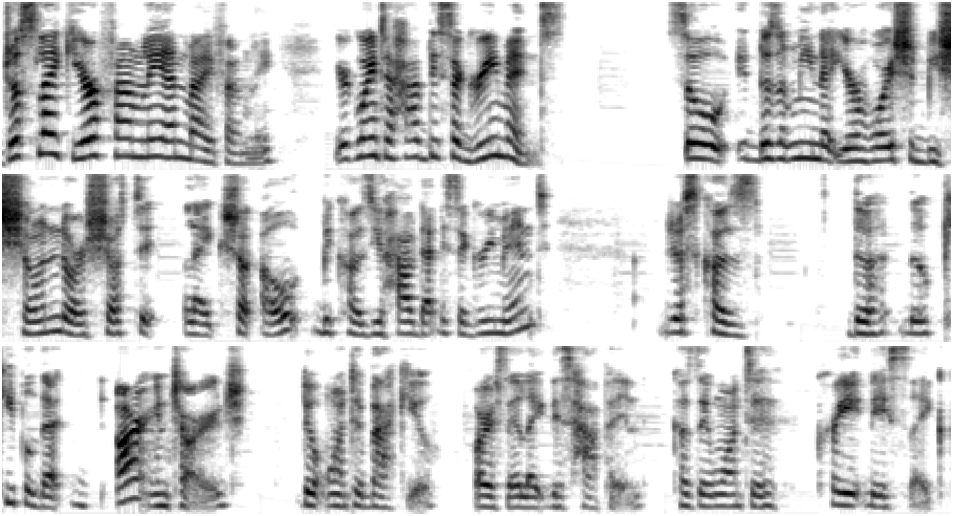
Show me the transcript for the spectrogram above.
Just like your family and my family, you're going to have disagreements. So it doesn't mean that your voice should be shunned or shut it like shut out because you have that disagreement. Just because the the people that aren't in charge don't want to back you or say like this happened because they want to create this like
